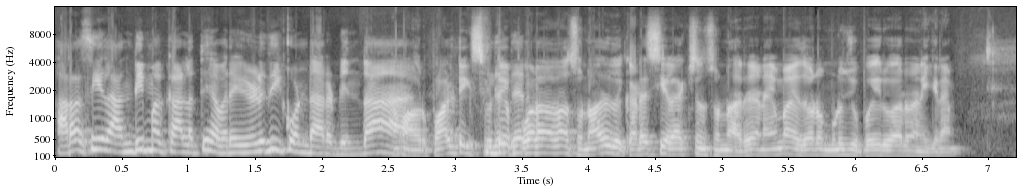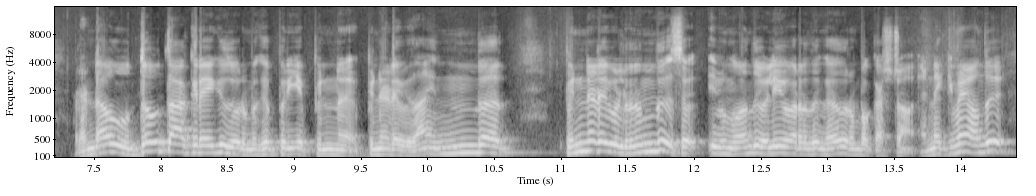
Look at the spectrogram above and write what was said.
அரசியல் அந்திம காலத்தை அவர் எழுதி கொண்டார் அப்படின்னு தான் அவர் பாலிடிக்ஸ் விட்டே போறதா தான் சொன்னார். இது கடைசி எலெக்ஷன் சொன்னார். அநேகமாக இதோட முடிஞ்சு போயிடுவாருன்னு நினைக்கிறேன். ரெண்டாவது உத்தவ் தாக்கரேக்கு இது ஒரு மிகப்பெரிய பின்ன பின்னடைவு தான். இந்த பின்னடைவிலிருந்து ச- இவங்க வந்து வெளியே வர்றதுங்கிறது ரொம்ப கஷ்டம். என்றைக்குமே வந்து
